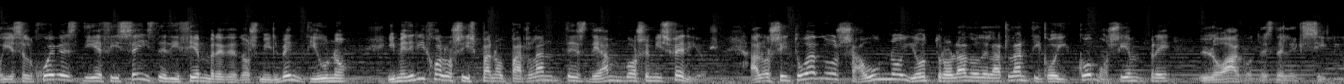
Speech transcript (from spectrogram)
Hoy es el jueves 16 de diciembre de 2021 y me dirijo a los hispanoparlantes de ambos hemisferios, a los situados a uno y otro lado del Atlántico y como siempre lo hago desde el exilio.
